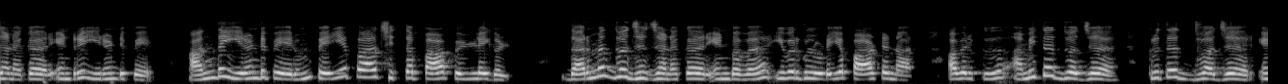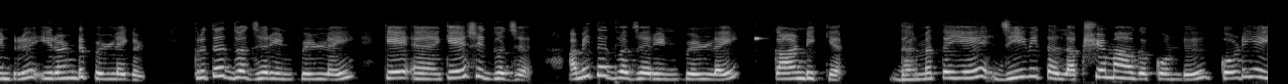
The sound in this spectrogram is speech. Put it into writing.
ஜனகர் என்று இரண்டு பேர். அந்த இரண்டு பேரும் பெரியப்பா சித்தப்பா பிள்ளைகள். தர்மத்வஜ ஜனகர் என்பவர் இவர்களுடைய பாட்டனார். அவருக்கு அமிதத்வஜர் கிருதத்வஜர் என்று இரண்டு பிள்ளைகள். கிருதத்வஜரின் பிள்ளை கே கேசித்வஜர். அமிதத்வஜரின் பிள்ளை காண்டிக்யர். தர்மத்தையே ஜீவித்த லட்சியமாக கொண்டு கொடியை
